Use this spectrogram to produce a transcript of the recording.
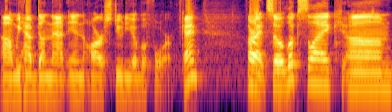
Um, we have done that in our studio before. Okay. All right. So it looks like, um,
